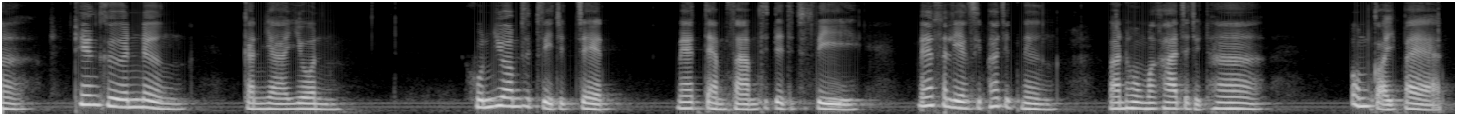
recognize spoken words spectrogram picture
8.5 เที่ยงคืน 1 กันยายน ขุนยวม14.7 แม่แจ่ม31.4แม่เสลียง 15.1 บ้านฮงมะคา 7.5อมก่อย 8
